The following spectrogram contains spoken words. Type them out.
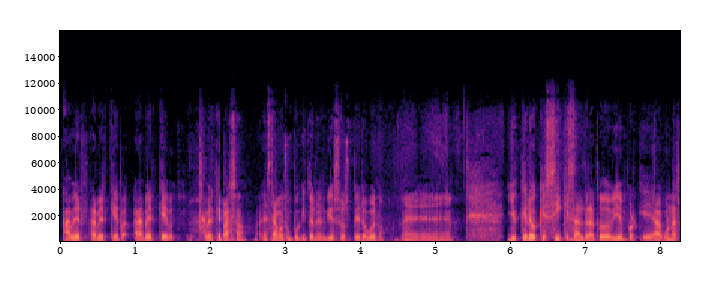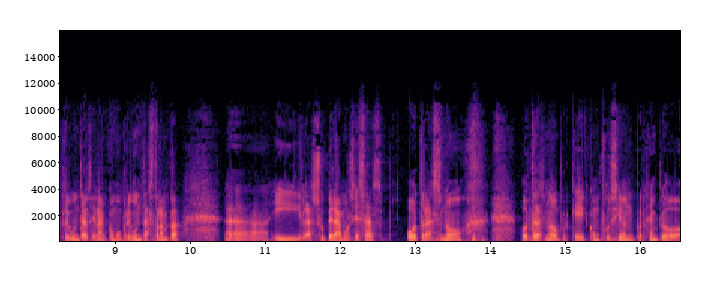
A ver, a ver qué, a ver qué, a ver qué pasa. Estamos un poquito nerviosos, pero bueno, eh, yo creo que sí que saldrá todo bien porque algunas preguntas eran como preguntas trampa uh, y las superamos esas. Otras no, otras no, porque confusión, por ejemplo,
